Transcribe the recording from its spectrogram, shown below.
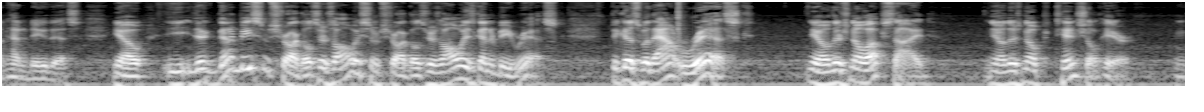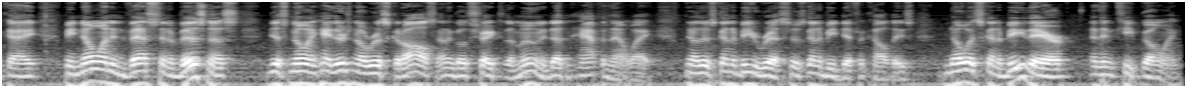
on how to do this. You know, there are going to be some struggles. There's always some struggles. There's always going to be risk. Because without risk, you know, there's no upside. You know, there's no potential here. Okay, I mean, no one invests in a business just knowing, hey, there's no risk at all. It's going to go straight to the moon. It doesn't happen that way. You know, there's going to be risks. There's going to be difficulties. Know it's going to be there, and then keep going.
